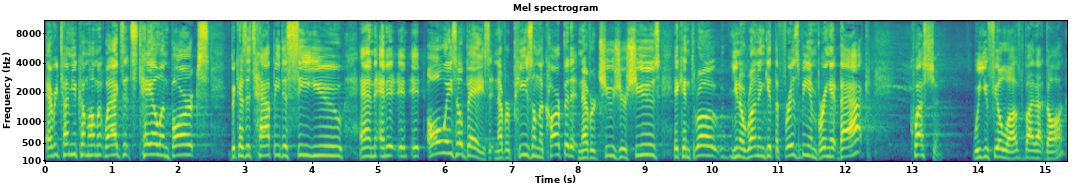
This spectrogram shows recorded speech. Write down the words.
Every time you come home, it wags its tail and barks because it's happy to see you and, and it, it, it, always obeys. It never pees on the carpet, it never chews your shoes. It can throw, you know, run and get the frisbee and bring it back. Question Will you feel loved by that dog?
